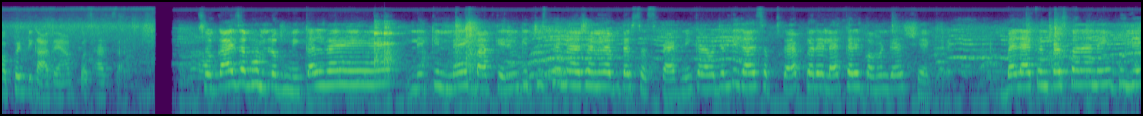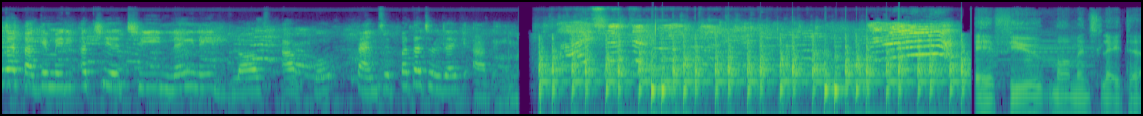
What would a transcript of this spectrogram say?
और फिर दिखाते हैं आपको साथ साथ सो so गाइज़ अब हम लोग निकल रहे हैं लेकिन मैं एक बात कह रही हूँ कि जिसने मेरा चैनल अभी तक सब्सक्राइब नहीं करा वो जल्दी गाइस सब्सक्राइब करें लाइक करें कमेंट करें शेयर करें। बेल आइकन प्रेस करना नहीं भूलिएगा ताकि मेरी अच्छी अच्छी नई नई ब्लॉग्स आपको टाइम से पता चल जाए कि आ गई A few moments later.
